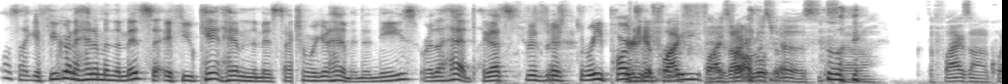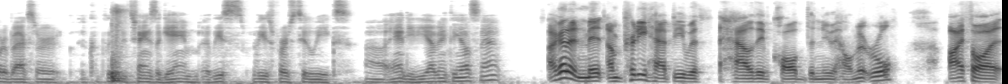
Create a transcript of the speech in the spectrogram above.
Well, it's like if you're gonna hit him in the mid, if you can't hit him in the midsection, we're gonna hit him in the knees or the head. Like that's there's, there's three parts. You're gonna get the flagged body. for There's Flags already are- rules for those. So the flags on quarterbacks are completely changed the game, at least for these first two weeks. Uh, Andy, do you have anything else to add? I gotta admit, I'm pretty happy with how they've called the new helmet rule. I thought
